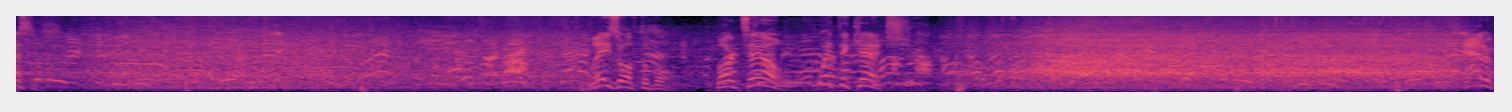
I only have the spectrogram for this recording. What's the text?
passes. Lays off the ball. Bartel with the catch. Adams.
